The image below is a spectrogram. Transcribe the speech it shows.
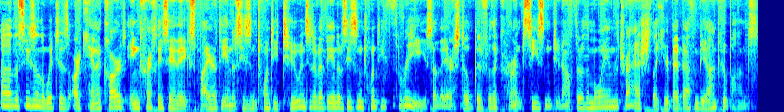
Uh, the Season of the Witches Arcana cards incorrectly say they expire at the end of season 22 instead of at the end of season 23, so they are still good for the current season. Do not throw them away in the trash like your Bed Bath & Beyond coupons.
